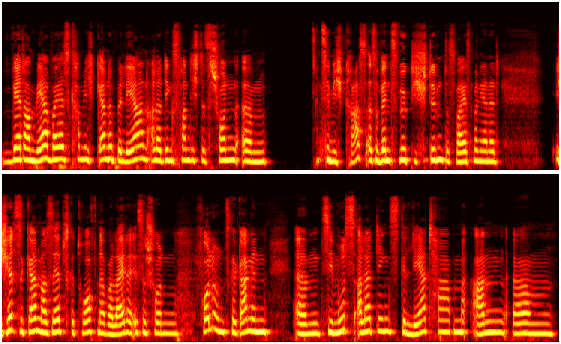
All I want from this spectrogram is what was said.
wer da mehr weiß, kann mich gerne belehren. Allerdings fand ich das schon ähm, ziemlich krass. Also wenn es wirklich stimmt, das weiß man ja nicht. Ich hätte sie gern mal selbst getroffen, aber leider ist es schon voll uns gegangen. Ähm, sie muss allerdings gelehrt haben an, ähm,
